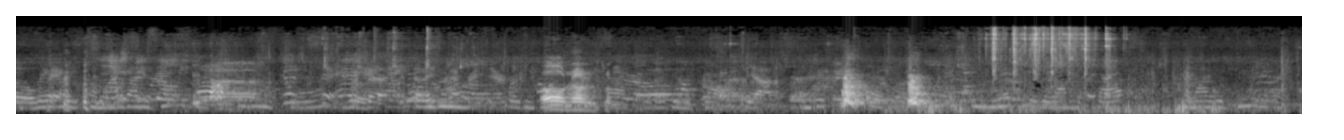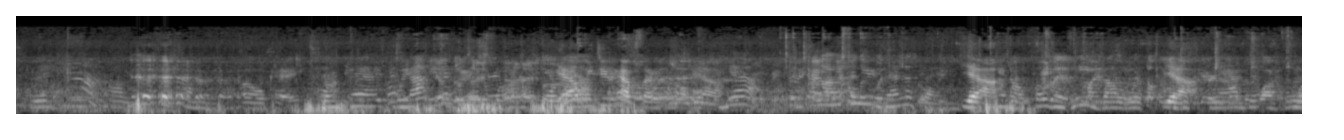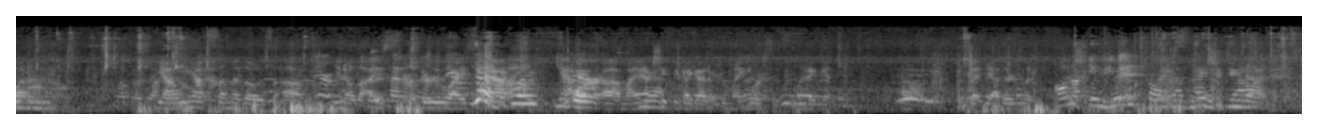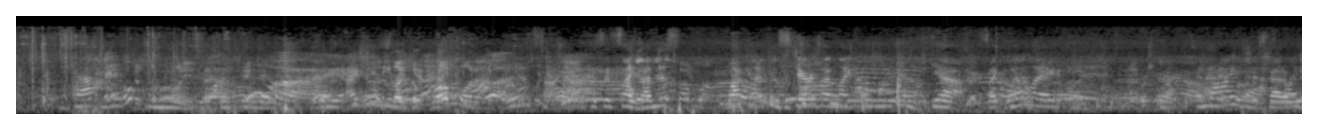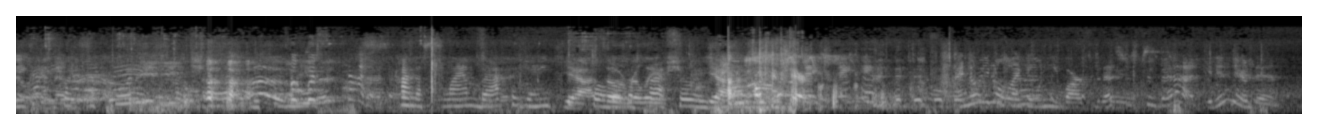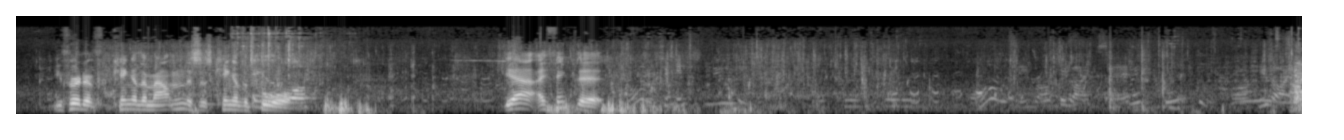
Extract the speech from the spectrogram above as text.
Okay. And what I was doing With the ice pack right there. Oh, no, no. whatever. Yeah. And just put it mixed it on the spot. And I would do that every hour. Okay. And then, and that's Yeah, we do have some at home. Yeah. Yeah, but you can use anything. Yeah. You know, frozen peas, I work. Yeah. Grabbed it and put it in. Yeah, we have some of those, um, you know, the ice, the blue ice Yeah, pack. blue, yeah. Or, um, I actually think I got it for my horse's leg and, um, but yeah, there's a, Honestly, really try that I should do that. that works for me. I mean, I can't even get my pants on because it's like on this, walking up the stairs, I'm like, oh my God. Yeah, it's like one leg, and then it's just got a week and But then, kind of slam back against yeah, it so, so the really, pressure is yeah. Hey, hey, hey. I know you don't like it when he barks, but that's just too bad. Get in there then. You've heard of King of the Mountain? This is King of the, King pool. Of the pool. yeah, I think that. Oh, oh, see, Rocky likes it. Rocky likes it.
